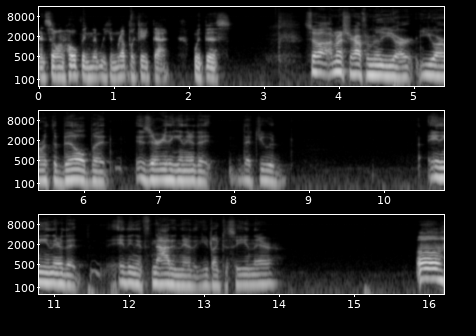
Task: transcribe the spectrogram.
and so i'm hoping that we can replicate that with this So I'm not sure how familiar you are you are with the bill, but is there anything in there that that you would anything in there that anything that's not in there that you'd like to see in there? Uh,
